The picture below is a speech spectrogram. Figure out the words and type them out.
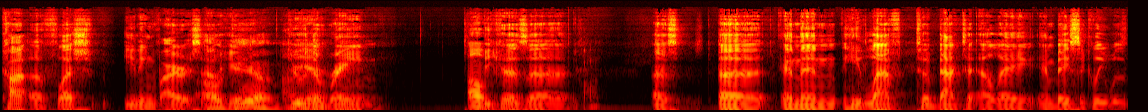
caught a flesh eating virus out Oh, here damn. through Oh, the rain Oh, because uh, uh, uh, and then he left to back to L.A. and basically was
